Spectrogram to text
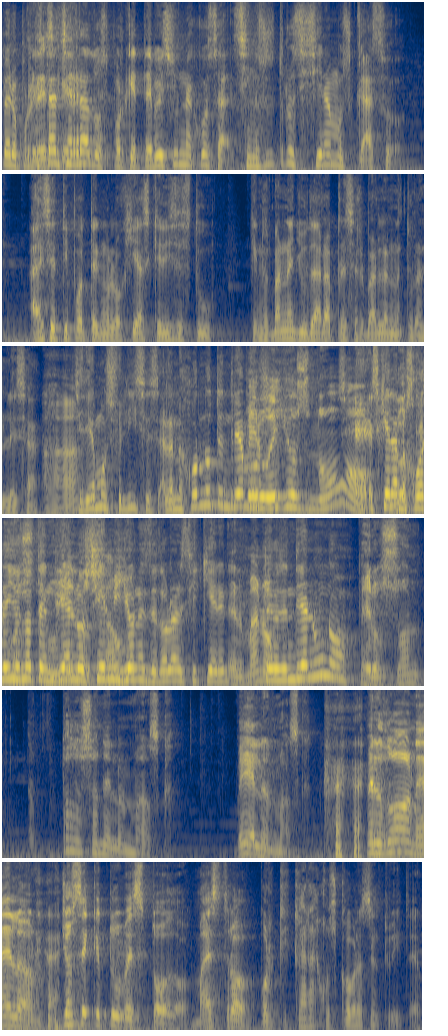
pero porque ¿Crees están que- cerrados. Porque te voy a decir una cosa. Si nosotros hiciéramos caso a ese tipo de tecnologías que dices tú, que nos van a ayudar a preservar la naturaleza, Ajá. seríamos felices. A lo mejor no tendríamos. Pero ellos no. Es que a lo mejor ellos no tendrían los 100 au- millones de dólares que quieren. Hermano. Pero tendrían uno. Pero son. Todos son Elon Musk. Ve Elon Musk. Perdón, Elon. Yo sé que tú ves todo. Maestro, ¿por qué carajos cobras el Twitter?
